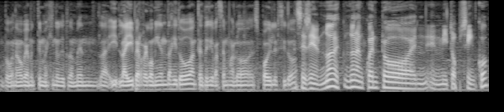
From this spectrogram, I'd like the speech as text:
bueno, obviamente imagino que tú también la, la hiper recomiendas y todo, antes de que pasemos a los spoilers y todo. Sí, sí, no, la- no la encuentro en, en mi top 5.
